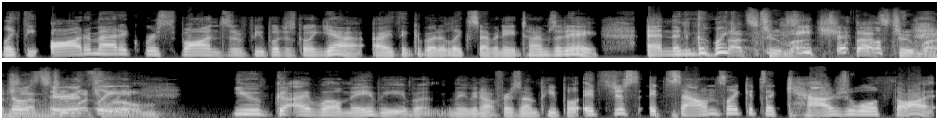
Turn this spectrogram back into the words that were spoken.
like the automatic response of people just going, Yeah, I think about it like seven, eight times a day. And then going That's too much. That's too much. No, That's seriously. too much Rome. You've got well, maybe, but maybe not for some people. It's just it sounds like it's a casual thought.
